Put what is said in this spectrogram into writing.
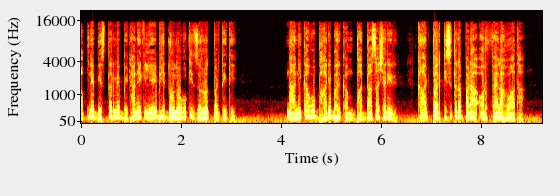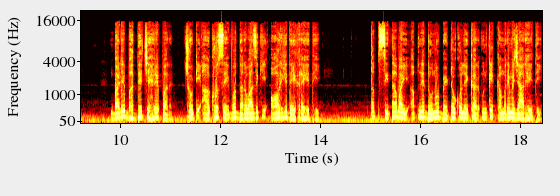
अपने बिस्तर में बिठाने के लिए भी दो लोगों की ज़रूरत पड़ती थी। नानी का वो भारी भरकम भद्दा सा शरीर खाट पर किसी तरह पड़ा और फैला हुआ था। बड़े भद्दे चेहरे पर छोटी आँखों से वो दरवाजे की ओर ही देख रही थी। तब सीताबाई अपने दोनों बेटों को लेकर उनके कमरे में जा रही थी।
